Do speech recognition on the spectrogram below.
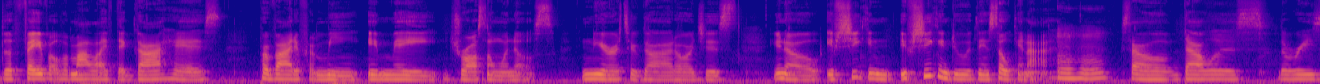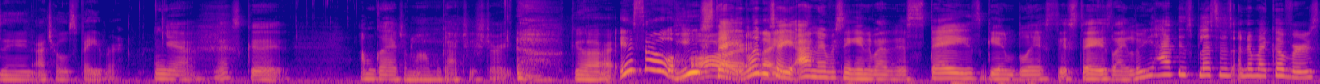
the favor over my life that God has provided for me, it may draw someone else nearer to God or just you know if she can if she can do it then so can i mm-hmm. so that was the reason i chose favor yeah, that's good. I'm glad your mom got you straight. God, it's so you hard. stay. Let like, me tell you, I never seen anybody that stays getting blessed. That stays like, let me have these blessings under my covers.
